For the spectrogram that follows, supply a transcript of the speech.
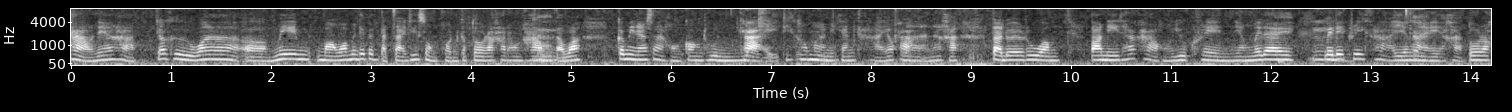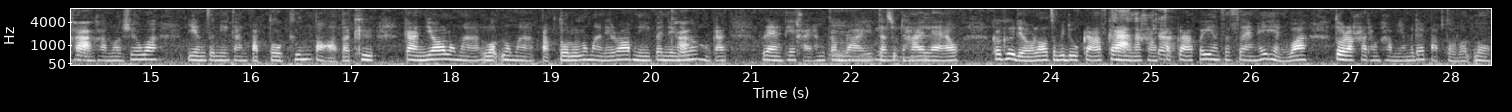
ข่าวเนี่ยค่ะก็คือว่าเอ่อไม่มองว่าไม่ได้เป็นปัจจัยที่ส่งผลกับตัวราคาทองค่ะคำแต่ว่าก็มีลักษณะของกองทุนใหค่ะญ่ที่เข้ามามีการขายออกค่ะมานะคะ แต่โดยรวมตอนนี้ถ้าข่าวของยูเครนยังไม่ได้อืมไม่ได้คลี่คลายยังไงอะค่ะตัวราคาทองคำเราเชื่อว่ายังจะมีการปรับตัวขึ้นต่อ แต่คือการย่อลงมาลดลงมา ปรับตัวลดลงมาในรอบนี้เป็นในค่ะเรื่องของการแรงเทขายทำกำไรอืมแต่สุดท้ายแล้ว ก็คือเดี๋ยวเราจะไปดูกราฟกันค่ะนะคะค่ะจากกราฟก็ยังจะแสดงให้เห็นว่าตัวราคาทองคำยังไม่ได้ปรับตัวลดลง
